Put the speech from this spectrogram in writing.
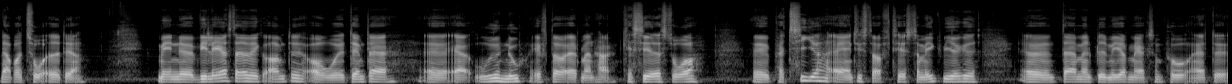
laboratoriet der. Men øh, vi lærer stadigvæk om det, og øh, dem, der øh, er ude nu, efter at man har kasseret store øh, partier af antistoftest, som ikke virkede, øh, der er man blevet mere opmærksom på, at øh,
